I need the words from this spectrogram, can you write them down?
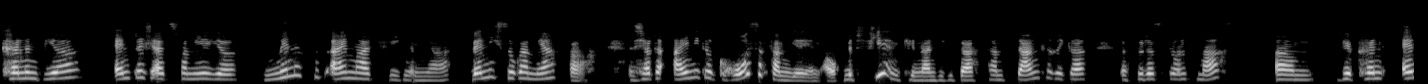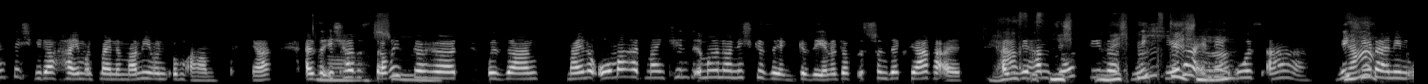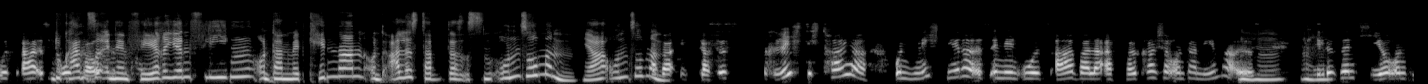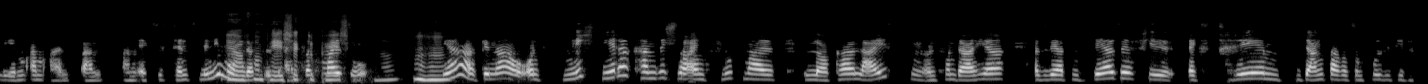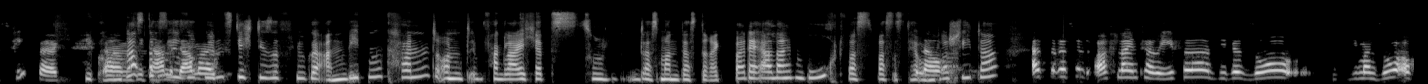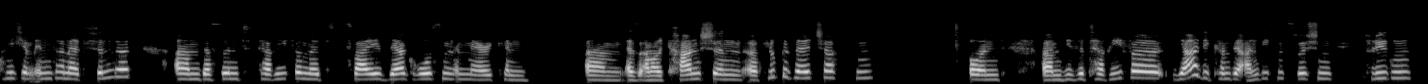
können wir endlich als Familie mindestens einmal fliegen im Jahr, wenn nicht sogar mehrfach. Also ich hatte einige große Familien auch mit vielen Kindern, die gesagt haben, danke Rika, dass du das für uns machst. Ähm, wir können endlich wieder heim und meine Mami und umarmen. Ja, also oh, ich habe Stories gehört, wo sie sagen, meine Oma hat mein Kind immer noch nicht gesehen, gesehen und das ist schon sechs Jahre alt. Ja, also wir haben nicht, so viele, nicht, nicht jeder ne? in den USA. Nicht ja. jeder in den USA ist Du kannst so in den Ferien fliegen und dann mit Kindern und alles, das ist ein Unsummen, ja, Unsummen. Aber das ist richtig teuer und nicht jeder ist in den USA, weil er erfolgreicher Unternehmer ist. Mhm, mhm. Viele sind hier und leben am, am, am Existenzminimum. Ja, das vom Paycheck to Paycheck. So. Ne? Mhm. Ja, genau. Und nicht jeder kann sich so einen Flug mal locker leisten. Und von daher also wir hatten sehr, sehr viel extrem dankbares und positives Feedback. Wie kommt ähm, das, dass ihr so günstig diese Flüge anbieten könnt und im Vergleich jetzt zu, dass man das direkt bei der Airline bucht? Was, was ist der genau. Unterschied da? Also das sind Offline-Tarife, die wir so, die man so auch nicht im Internet findet. Ähm, das sind Tarife mit zwei sehr großen American, ähm, also amerikanischen äh, Fluggesellschaften. Und ähm, diese Tarife, ja, die können wir anbieten zwischen Flügen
